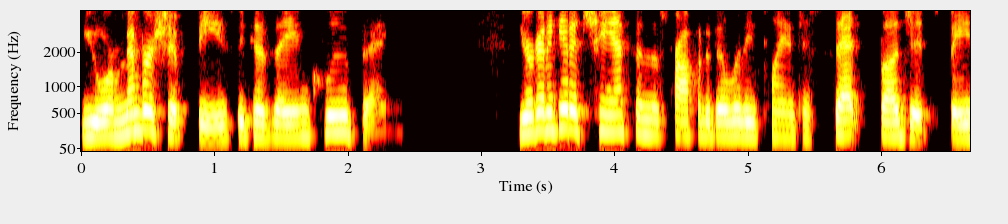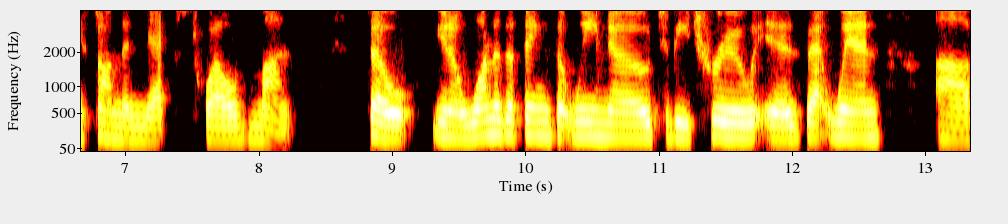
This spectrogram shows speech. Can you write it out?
your membership fees because they include things. You're going to get a chance in this profitability plan to set budgets based on the next 12 months. So, you know, one of the things that we know to be true is that when uh,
